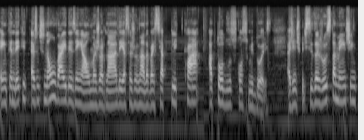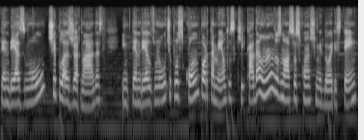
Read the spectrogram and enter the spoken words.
é entender que a gente não vai desenhar uma jornada e essa jornada vai se aplicar a todos os consumidores. A gente precisa justamente entender as múltiplas jornadas entender os múltiplos comportamentos que cada um dos nossos consumidores tem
